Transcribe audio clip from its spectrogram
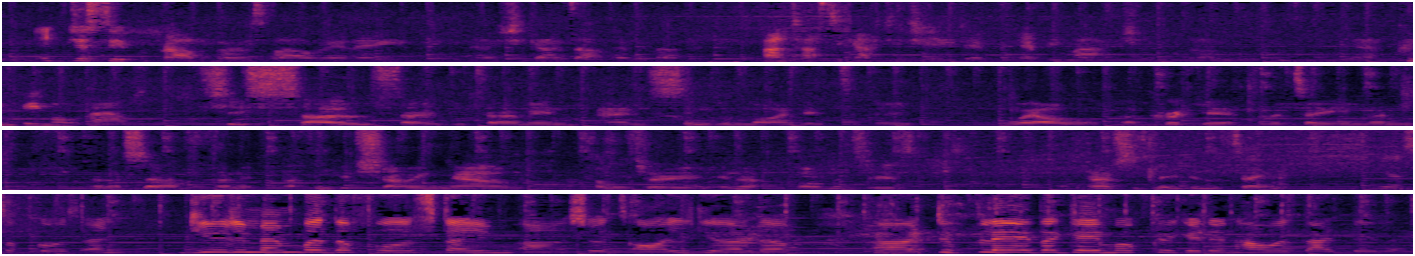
Just super proud of her as well, really. You know, she goes out there with a fantastic attitude every, every match, and um, yeah, couldn't be more proud. She's so, so determined and single-minded to do well at cricket for the team and, and herself. And it, I think it's showing now, coming through in her performances, how she's leading the team. Yes, of course. And do you remember the first time uh, she was all geared up uh, to play the game of cricket, and how was that day like?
